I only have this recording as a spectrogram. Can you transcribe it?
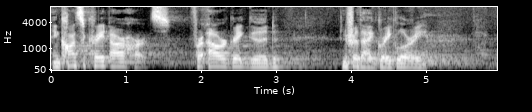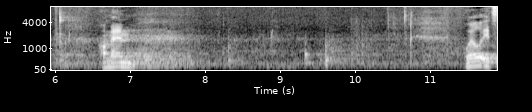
and consecrate our hearts for our great good and for thy great glory. Amen. Well, it's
